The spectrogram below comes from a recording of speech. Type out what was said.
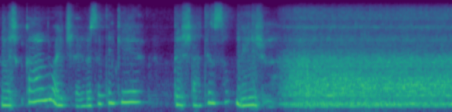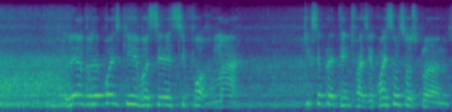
Quando cai a noite. Aí você tem que prestar atenção mesmo. Leandro, depois que você se formar, o que, que você pretende fazer? Quais são os seus planos?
